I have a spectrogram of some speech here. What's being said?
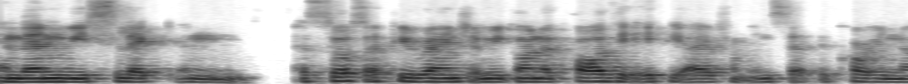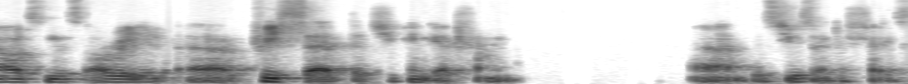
And then we select an, a source IP range and we're going to call the API from inside the Cori nodes and it's already a uh, preset that you can get from uh, this user interface.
